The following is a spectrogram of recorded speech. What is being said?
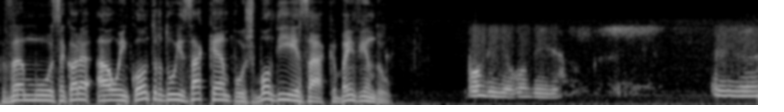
Vamos agora ao encontro do Isaac Campos. Bom dia, Isaac, bem-vindo. Bom dia, bom dia. Eh,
